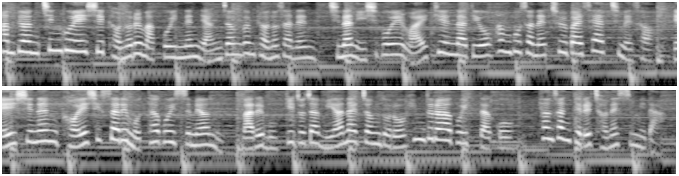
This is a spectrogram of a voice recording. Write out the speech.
한편 친구 A씨 변호를 맡고 있는 양정근 변호사는 지난 25일 YTN 라디오 황보선의 출발 새아침에서 A씨는 거의 식사를 못하고 있으면 말을 묻기조차 미안할 정도로 힘들어하고 있다고 현 상태를 전했습니다.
